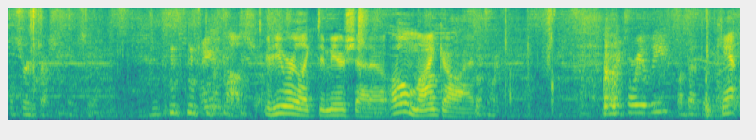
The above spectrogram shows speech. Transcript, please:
Let's refresh. it. Finger. If you were like Dimir Shadow, oh my god, Before you leave, I'll bet the can't.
